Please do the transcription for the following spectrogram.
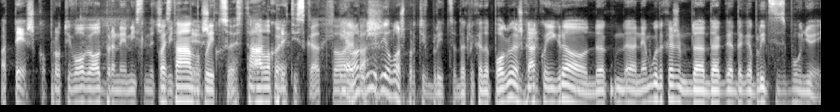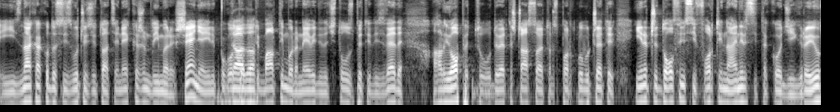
Pa teško, protiv ove odbrane mislim da će Koja biti stalno teško. Blicu, je stalno Tako pritiska, to je, je on baš... nije bio loš protiv Blica, dakle kada pogledaš mm -hmm. kako je igrao, da, da, ne mogu da kažem da, da, ga, da ga Blic zbunjuje i zna kako da se izvuče iz situacije, ne kažem da ima rešenja ili pogotovo da, da. protiv Baltimora ne vidi da će to uspeti da izvede, ali opet u 19 časova je Transport klubu 4. Inače Dolphins i 49ers i takođe igraju.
